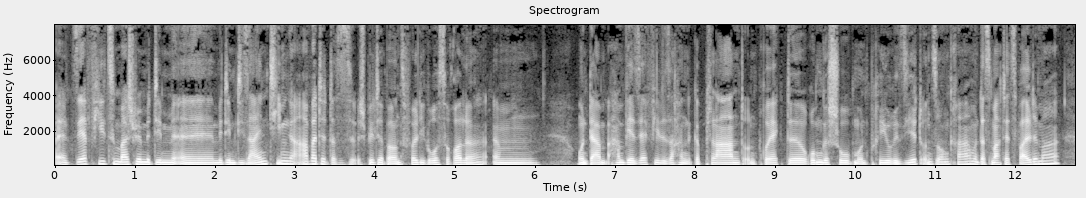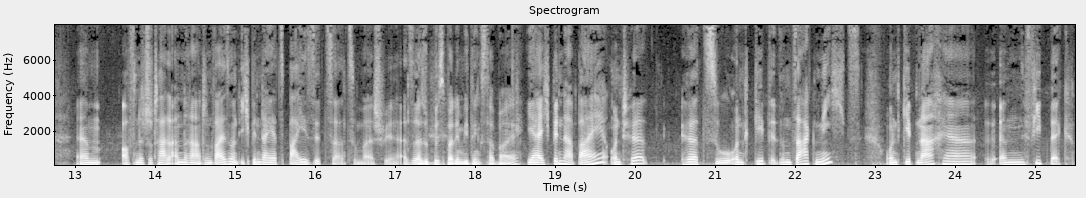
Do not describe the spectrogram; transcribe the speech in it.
halt sehr viel zum Beispiel mit dem, äh, mit dem Design-Team gearbeitet. Das spielt ja bei uns voll die große Rolle. Ähm, und da haben wir sehr viele Sachen geplant und Projekte rumgeschoben und priorisiert und so ein Kram. Und das macht jetzt Waldemar. Ähm, auf eine total andere Art und Weise und ich bin da jetzt Beisitzer zum Beispiel. Also, also bist bei den Meetings dabei? Ja, ich bin dabei und hör, hör zu und geb und sag nichts und gebe nachher ähm, Feedback.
